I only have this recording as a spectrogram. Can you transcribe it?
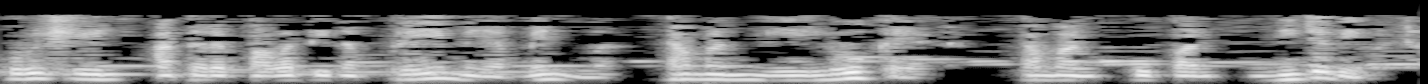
පුරුෂයන් අතර පවතින ප්‍රේමය මෙන්ම තමන්ගේ ලෝකයට තමන් උපන් නිජ වීමට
